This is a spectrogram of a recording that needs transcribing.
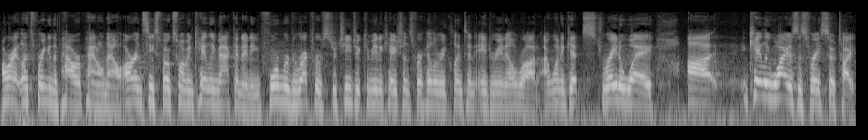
All right, let's bring in the power panel now. RNC spokeswoman Kayleigh McEnany, former director of strategic communications for Hillary Clinton, Adrienne Elrod. I want to get straight away. Uh, Kayleigh, why is this race so tight?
